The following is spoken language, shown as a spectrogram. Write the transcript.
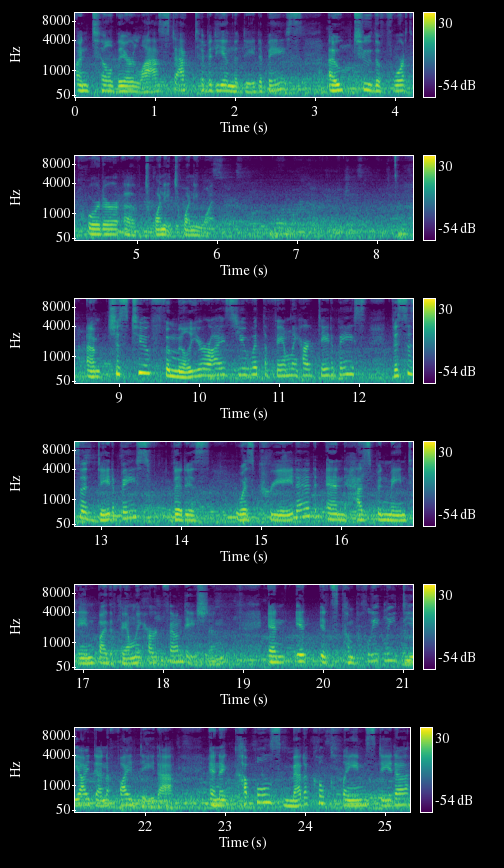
until their last activity in the database out to the fourth quarter of 2021. Um, just to familiarize you with the Family Heart Database, this is a database that is was created and has been maintained by the Family Heart Foundation. And it, it's completely de-identified data and it couples medical claims data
